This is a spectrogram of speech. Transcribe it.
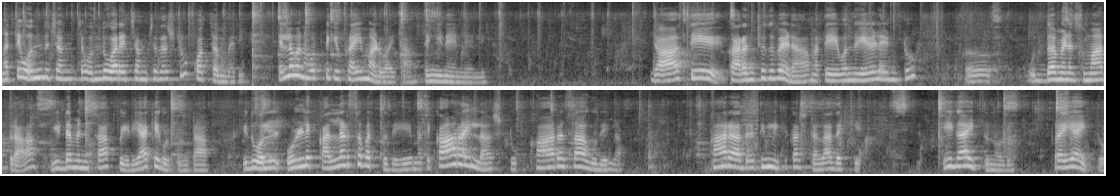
ಮತ್ತು ಒಂದು ಚಮಚ, ಒಂದೂವರೆ ಚಮಚದಷ್ಟು ಕೊತ್ತಂಬರಿ. ಎಲ್ಲವನ್ನು ಒಟ್ಟಿಗೆ ಫ್ರೈ ಮಾಡುವ ಆಯಿತಾ ತೆಂಗಿನ ಎಣ್ಣೆಯಲ್ಲಿ. ಜಾಸ್ತಿ ಕರಂಚೋದು ಬೇಡ. ಮತ್ತು ಒಂದು ಏಳೆಂಟು ಉದ್ದ ಮೆಣಸು ಮಾತ್ರ, ಗಿಡ್ಡ ಮೆಣಸು ಹಾಕಬೇಡಿ. ಯಾಕೆ ಗೊತ್ತುಂಟಾ? ಇದು ಒಳ್ಳೆ ಒಳ್ಳೆ ಕಲ್ಲರ್ ಸಹ ಬರ್ತದೆ, ಮತ್ತು ಖಾರ ಇಲ್ಲ ಅಷ್ಟು. ಖಾರ ಸಹ ಆಗುವುದಿಲ್ಲ ಖಾರ ಆದರೆ ತಿನ್ನಲಿಕ್ಕೆ ಕಷ್ಟ ಅಲ್ಲ ಅದಕ್ಕೆ. ಈಗ ಆಯಿತು ನೋಡಿ ಫ್ರೈ ಆಯಿತು.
